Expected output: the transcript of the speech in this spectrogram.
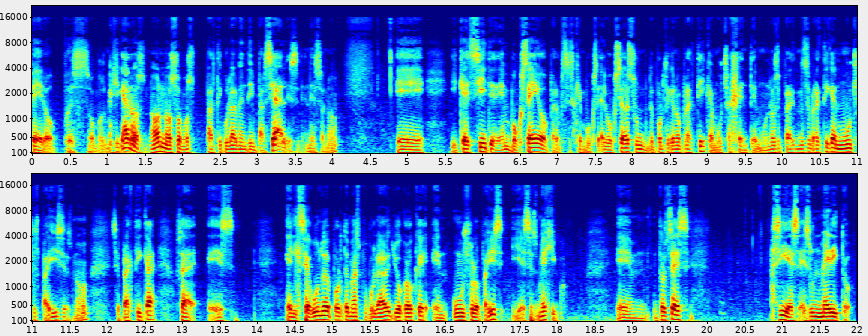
Pero pues somos mexicanos, ¿no? No somos particularmente imparciales en eso, ¿no? eh, y que sí, en boxeo, pero pues es que el boxeo es un deporte que no practica mucha gente, no se, practica en muchos países, ¿no? Se practica, o sea, es el segundo deporte más popular, yo creo que en un solo país, y ese es México. Em, entonces, sí, es, es un mérito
